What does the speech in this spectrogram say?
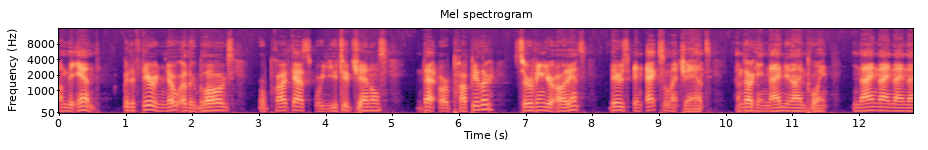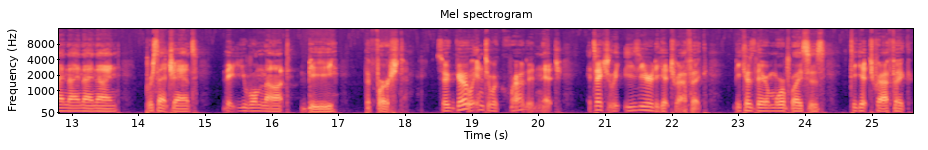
on the end, but if there are no other blogs or podcasts or YouTube channels that are popular serving your audience, there's an excellent chance, I'm talking 99.9999999% chance that you will not be the first. So go into a crowded niche. It's actually easier to get traffic because there are more places to get traffic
